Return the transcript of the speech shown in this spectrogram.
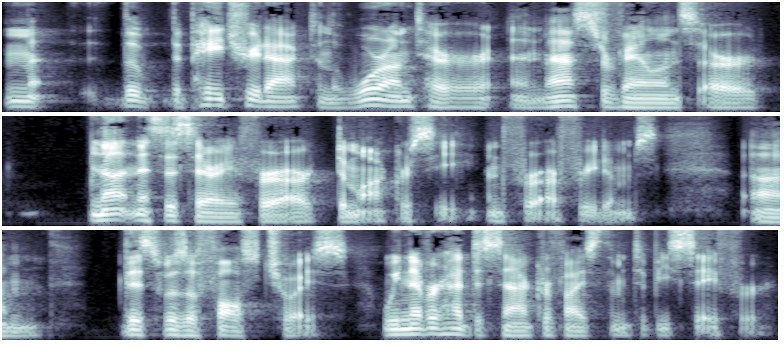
the the Patriot Act and the war on terror and mass surveillance are not necessary for our democracy and for our freedoms. Um, this was a false choice. We never had to sacrifice them to be safer.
